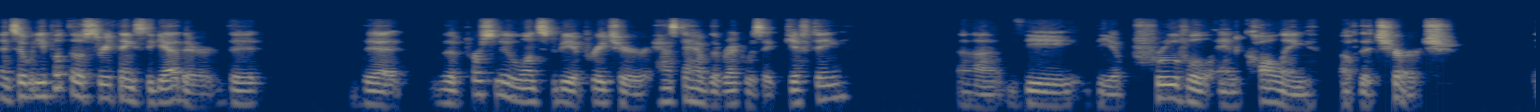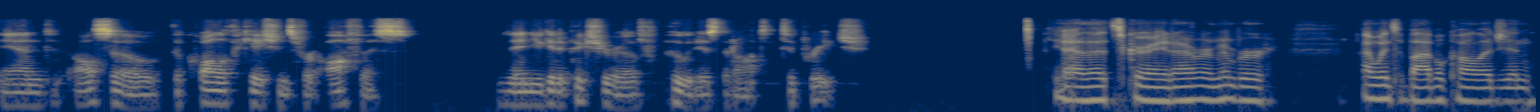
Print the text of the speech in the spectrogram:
And so when you put those three things together, that that the person who wants to be a preacher has to have the requisite gifting, uh, the the approval and calling of the church, and also the qualifications for office. Then you get a picture of who it is that ought to preach. Yeah, that's great. I remember I went to Bible college and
